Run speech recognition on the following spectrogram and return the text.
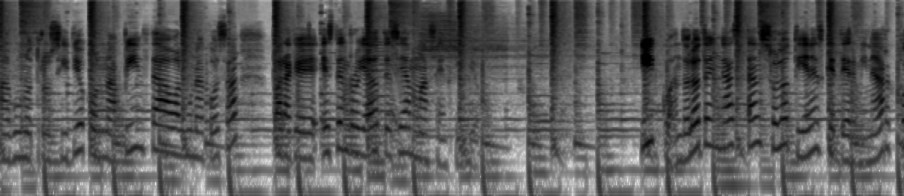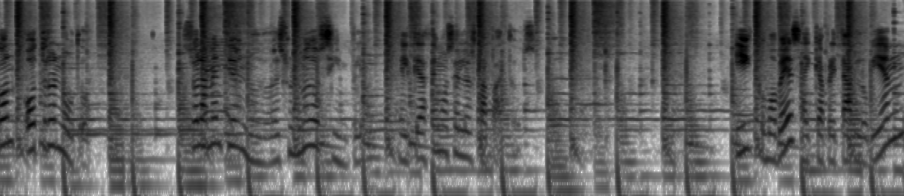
a algún otro sitio con una pinza o alguna cosa para que este enrollado te sea más sencillo. Y cuando lo tengas tan solo tienes que terminar con otro nudo. Solamente un nudo, es un nudo simple, el que hacemos en los zapatos y como ves hay que apretarlo bien.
